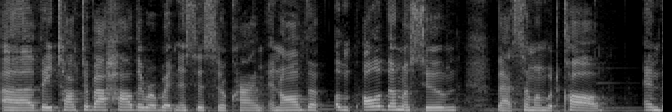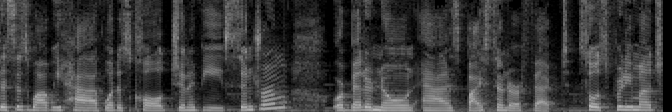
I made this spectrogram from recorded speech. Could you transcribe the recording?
Uh, they talked about how there were witnesses to a crime, and all the um, all of them assumed that someone would call. And this is why we have what is called Genovese syndrome, or better known as bystander effect. So it's pretty much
